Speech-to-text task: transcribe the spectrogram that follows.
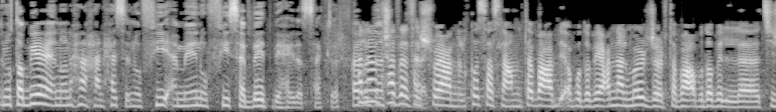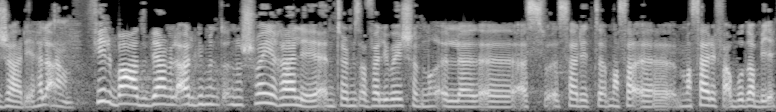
إنه طبيعي إنه نحن حنحس إنه في أمان وفي ثبات بهذا ال sector. خلينا نتحدث شوي عن القصص اللي عم نتابعها بأبو ظبي. عندنا ال merger تبع أبو ظبي التجاري. هلا نعم. في البعض بيعمل argument إنه شوي غالي in terms of valuation صارت مصارف أبو ظبي.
